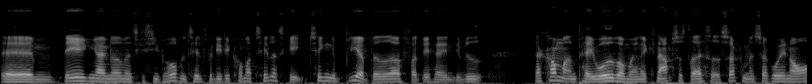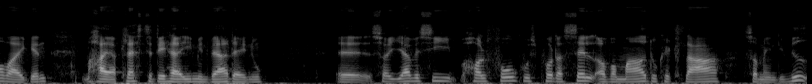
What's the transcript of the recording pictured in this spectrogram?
Øhm, det er ikke engang noget, man skal sige forhåbentlig til, fordi det kommer til at ske. Tingene bliver bedre for det her individ. Der kommer en periode, hvor man er knap så stresset, og så kan man så gå ind og overveje igen, har jeg plads til det her i min hverdag nu? Øh, så jeg vil sige, hold fokus på dig selv og hvor meget du kan klare som individ,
